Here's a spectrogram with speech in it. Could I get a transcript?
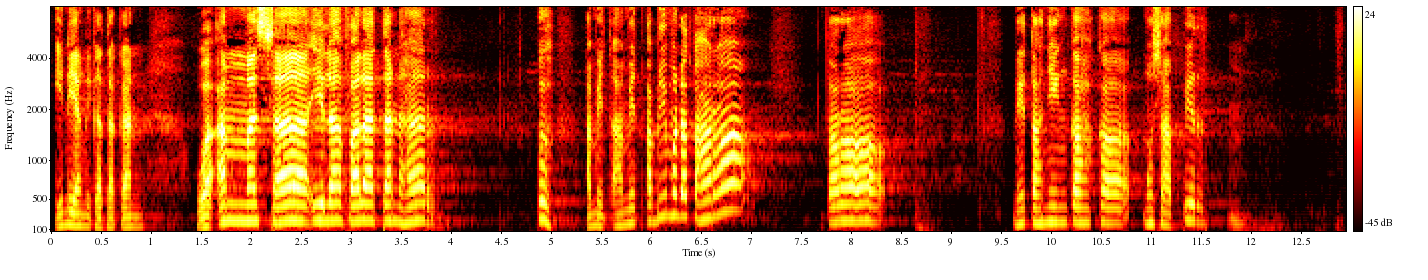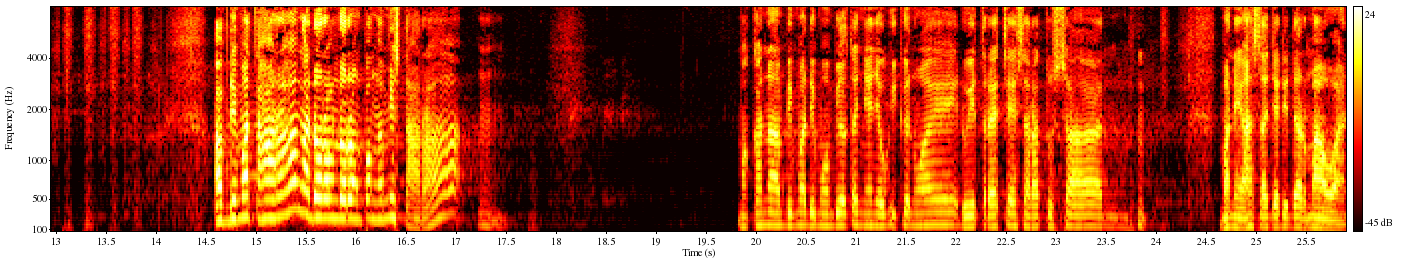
Ini yang dikatakan wa amma sa'ila fala tanhar. Uh, amit-amit abdi mah tara tara nitah nyingkah ke musafir. Abdi mah tara ngadorong-dorong pengemis tara. Hmm. Makanya abdi mah di mobil tanya nyogikeun wae duit receh seratusan. Mana asa jadi darmawan.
